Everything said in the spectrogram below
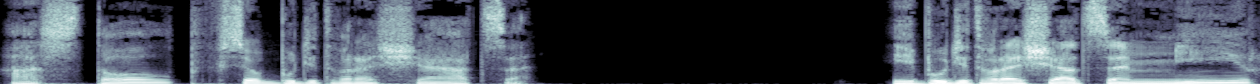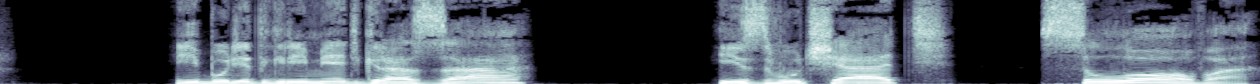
а столб все будет вращаться. И будет вращаться мир, и будет греметь гроза, и звучать слово.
